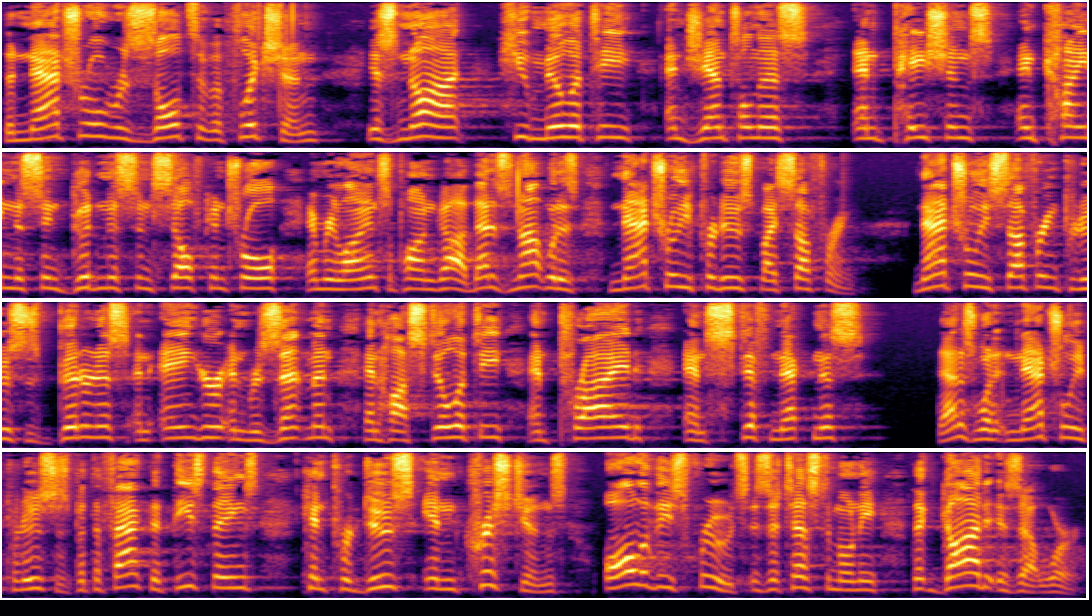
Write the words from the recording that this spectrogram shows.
The natural results of affliction is not humility and gentleness and patience and kindness and goodness and self-control and reliance upon God. That is not what is naturally produced by suffering. Naturally, suffering produces bitterness and anger and resentment and hostility and pride and stiff-neckedness. That is what it naturally produces. But the fact that these things can produce in Christians all of these fruits is a testimony that God is at work.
